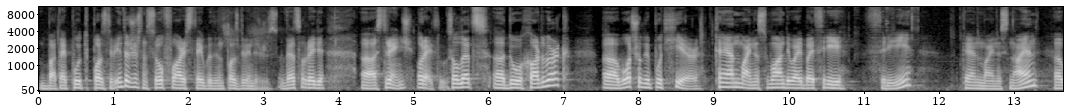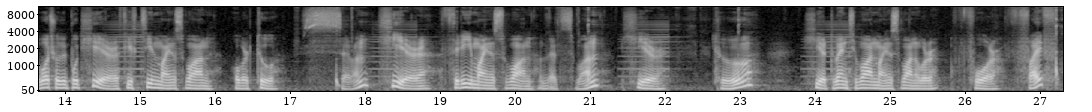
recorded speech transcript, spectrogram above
But I put positive integers, and so far I stay within positive integers. That's already uh, strange. All right, so let's uh, do hard work. Uh, what should we put here? 10 minus 1 divided by 3, 3. 10 minus 9. Uh, what should we put here? 15 minus 1 over 2, 7. Here, 3 minus 1, that's 1. Here, 2. Here, 21 minus 1 over 4, 5.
